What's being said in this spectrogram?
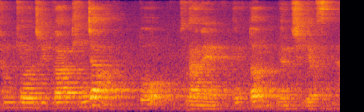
삼켜질까 긴장하고 또 불안해했던 며칠이었습니다.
